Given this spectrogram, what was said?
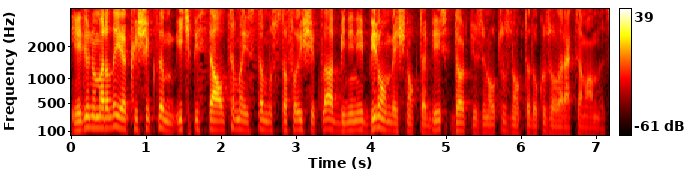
7 numaralı Yakışıklım iç pistte 6 Mayıs'ta Mustafa Işık'la binini 1.15.1, 400'ünü 30.9 olarak tamamladı.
